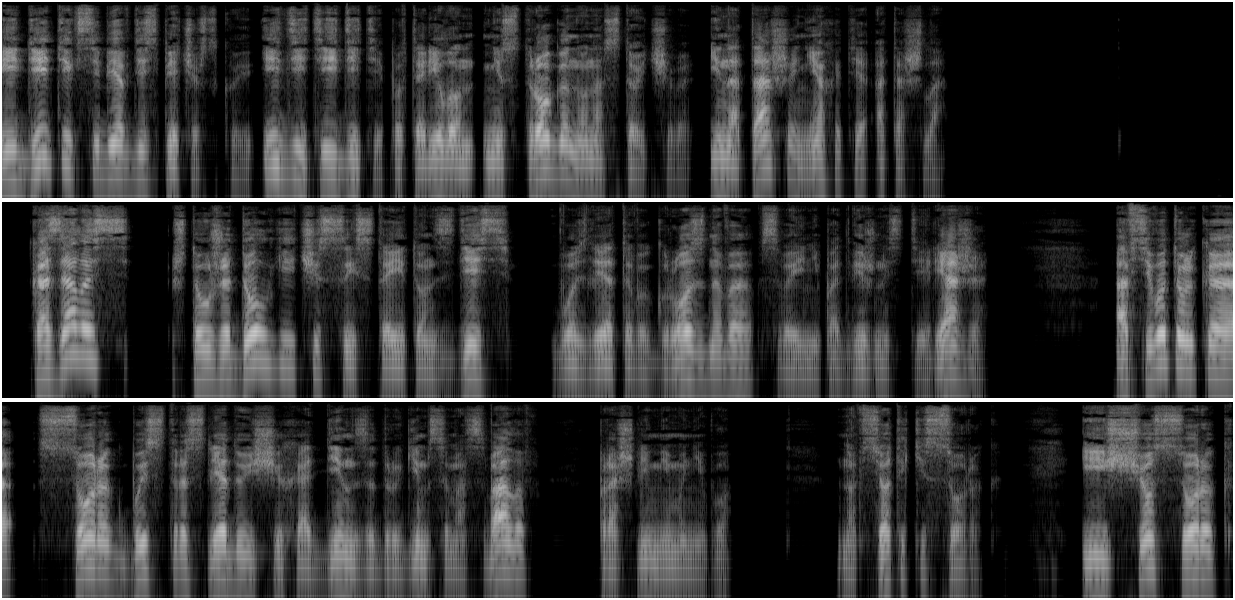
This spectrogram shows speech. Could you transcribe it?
Идите к себе в диспетчерскую. Идите, идите, — повторил он не строго, но настойчиво. И Наташа нехотя отошла. Казалось, что уже долгие часы стоит он здесь, возле этого грозного в своей неподвижности ряжа, а всего только сорок быстро следующих один за другим самосвалов прошли мимо него. Но все-таки сорок. И еще сорок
